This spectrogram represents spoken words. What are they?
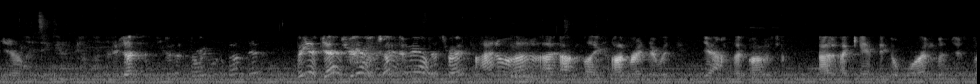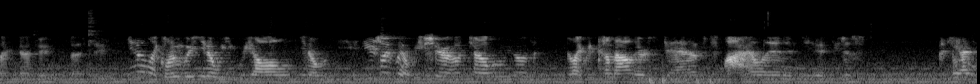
You know. Justin, you got a story about Dev? But yeah, Jeff, yeah, Justin, yeah, that's right. I don't, I don't, I, I'm like, I'm right there with you. Yeah, like honestly, I, I can't think of one, but just like that dude's the best dude. You know, like when we, you know, we, we all, you know, usually when we share a hotel, you know, like we come out, there's Dev smiling, and you, you just, yeah,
